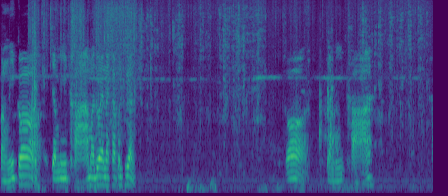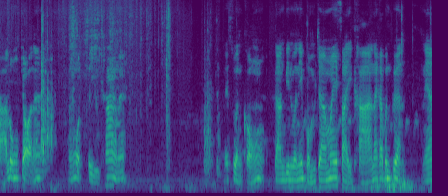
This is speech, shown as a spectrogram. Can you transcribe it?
ฝั่งนี้ก็จะมีขามาด้วยนะครับเพื่อนๆก็จะมีขา ขาลงจอดนะ ทั้งหมดสี่ข้างนะ ในส่วนของการบินวันนี้ผมจะไม่ใส่ขานะครับเพื่อนๆเนี่ย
